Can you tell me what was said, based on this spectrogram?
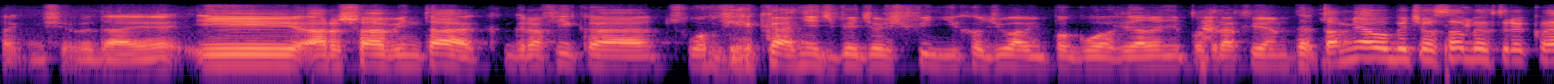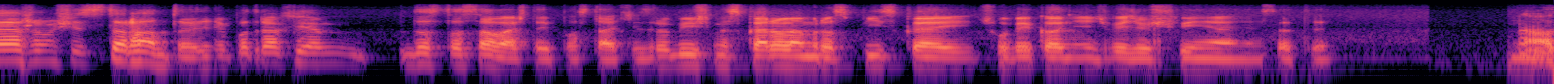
Tak mi się wydaje. I Arszawin, tak, grafika człowieka niedźwiedzio świni chodziła mi po głowie, ale nie potrafiłem. Tam miały być osoby, które kojarzą się z Toronto. Nie potrafiłem dostosować tej postaci. Zrobiliśmy z Karolem rozpiskę i człowieka niedźwiedzio świnia niestety. No,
